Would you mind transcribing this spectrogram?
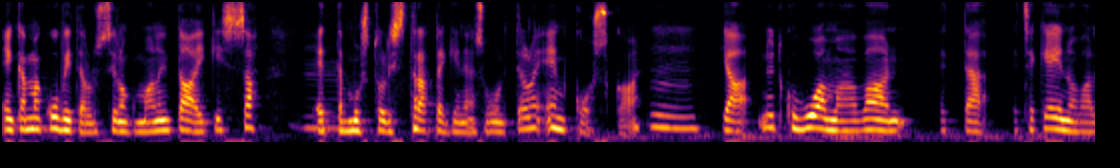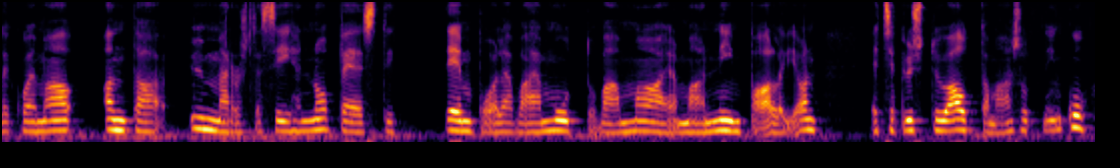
Enkä mä kuvitellut silloin, kun mä olin Taikissa, mm. että musta olisi strateginen suunnittelu, en koskaan. Mm. Ja nyt kun huomaa vaan, että, että se keinovalikoima antaa ymmärrystä siihen nopeasti tempoilevaan ja muuttuvaan maailmaan niin paljon, että se pystyy auttamaan sut niin kuin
